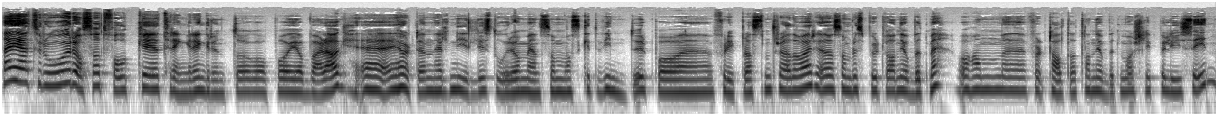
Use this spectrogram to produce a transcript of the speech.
Nei, Jeg tror også at folk eh, trenger en grunn til å gå på jobb hver dag. Eh, jeg hørte en helt nydelig historie om en som vasket vinduer på eh, flyplassen, tror jeg det var, som ble spurt hva han jobbet med. Og han fortalte at han jobbet med å slippe lyset inn.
